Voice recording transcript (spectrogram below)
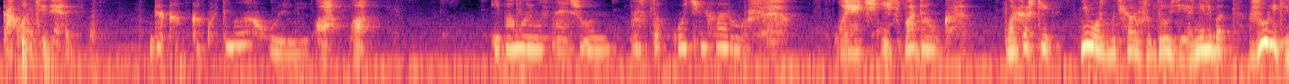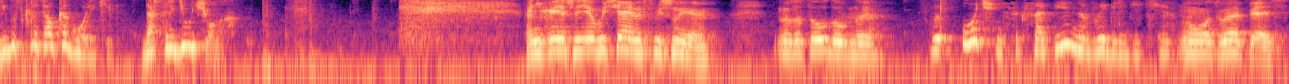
Как он тебе? Да как какой-то малохольный. И, по-моему, знаешь, он просто очень хороший. Ой, очнись, подруга. У Аркашки не может быть хороших друзей. Они либо жулики, либо скрытые алкоголики. Даже среди ученых. Они, конечно, необычайно смешные, но зато удобные. Вы очень сексапильно выглядите. Ну вот вы опять.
